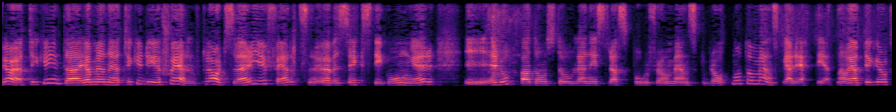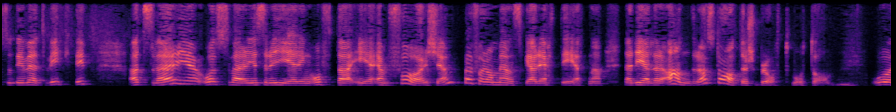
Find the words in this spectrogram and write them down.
Ja, jag tycker inte, jag menar jag tycker det är självklart. Sverige är fällt över 60 gånger i Europadomstolen i Strasbourg för brott mot de mänskliga rättigheterna. Och jag tycker också det är väldigt viktigt att Sverige och Sveriges regering ofta är en förkämpe för de mänskliga rättigheterna när det gäller andra staters brott mot dem. Och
